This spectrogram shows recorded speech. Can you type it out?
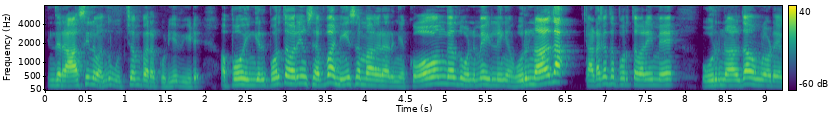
இந்த ராசியில் வந்து உச்சம் பெறக்கூடிய வீடு. அப்போது இங்கே பொறுத்த வரையும் செவ்வாய் நீசமாகறாருங்க. கோவங்கிறது ஒன்றுமே இல்லைங்க. ஒரு நாள் தான். கடகத்தை பொறுத்த வரையுமே ஒரு நாள் தான் அவங்களுடைய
